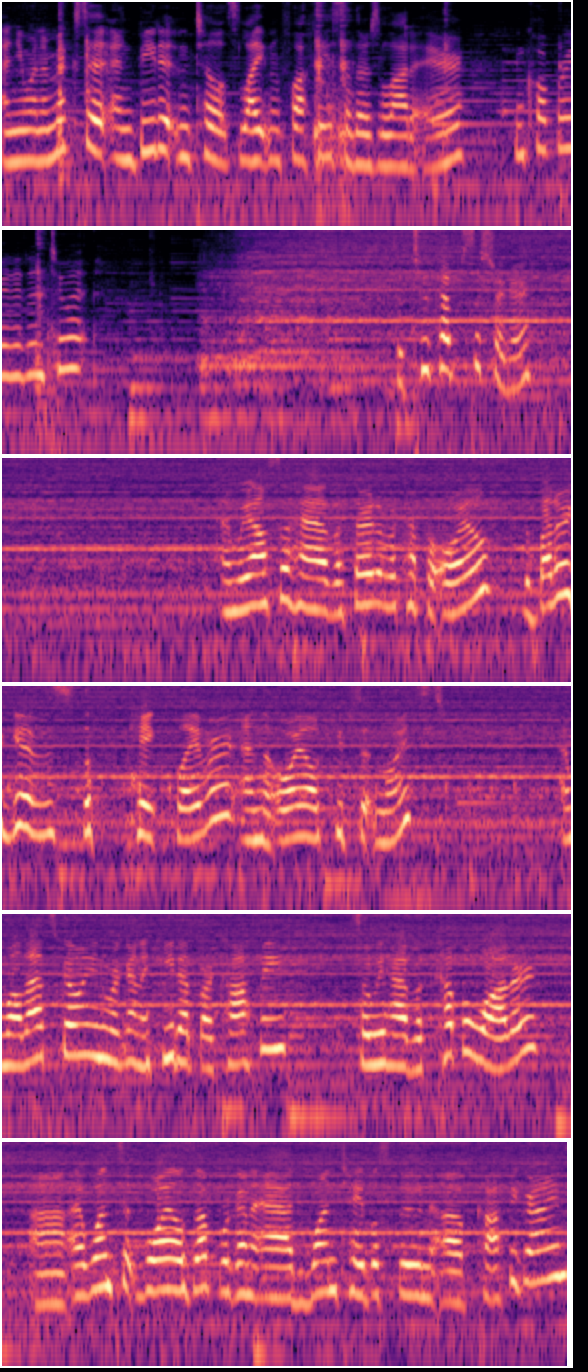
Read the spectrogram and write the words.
And you want to mix it and beat it until it's light and fluffy so there's a lot of air incorporated into it. So two cups of sugar. And we also have a third of a cup of oil. The butter gives the cake flavor and the oil keeps it moist. And while that's going, we're going to heat up our coffee. So we have a cup of water. Uh, and once it boils up, we're going to add one tablespoon of coffee grind,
